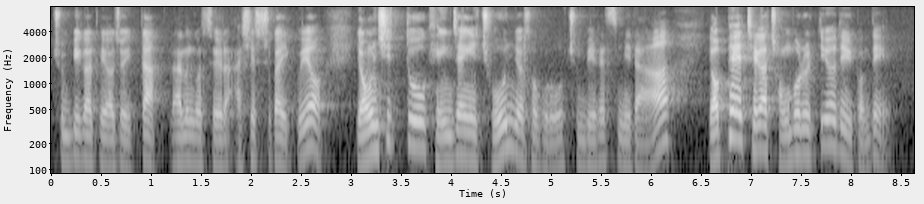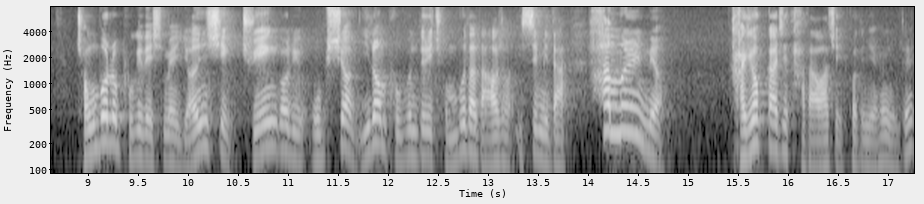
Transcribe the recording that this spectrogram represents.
준비가 되어져 있다라는 것을 아실 수가 있고요 연식도 굉장히 좋은 녀석으로 준비를 했습니다. 옆에 제가 정보를 띄워드릴 건데 정보를 보게 되시면 연식, 주행거리, 옵션 이런 부분들이 전부 다 나와져 있습니다. 하물며 가격까지 다 나와져 있거든요, 형님들.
